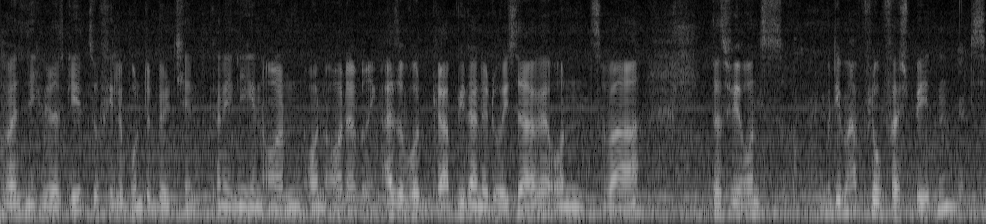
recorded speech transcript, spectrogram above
Ich weiß nicht, wie das geht. So viele bunte Bildchen kann ich nicht in on, on Order bringen. Also wurde gerade wieder eine Durchsage und zwar, dass wir uns mit dem Abflug verspäten. Das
